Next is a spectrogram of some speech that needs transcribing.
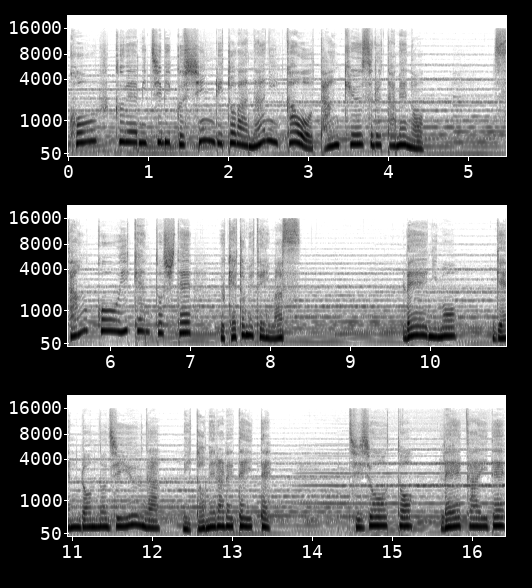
幸福へ導く真理とは何かを探求するための参考意見として受け止めています。例にも言論の自由が認められていて地上と霊界で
